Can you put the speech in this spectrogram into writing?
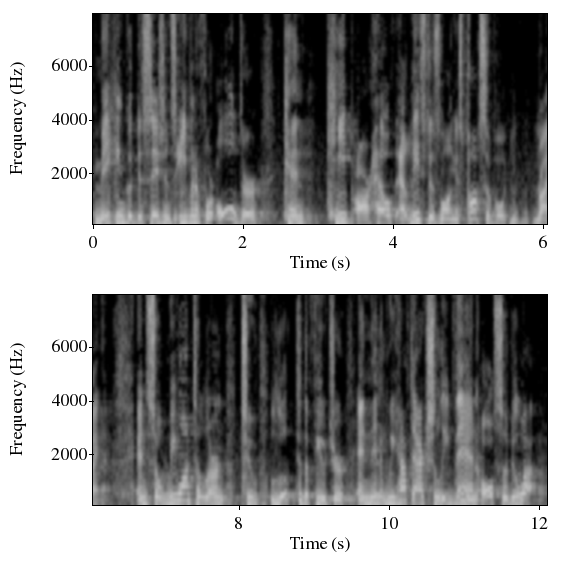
making good decisions, even if we're older, can keep our health at least as long as possible, right? And so we want to learn to look to the future, and then we have to actually then also do what?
